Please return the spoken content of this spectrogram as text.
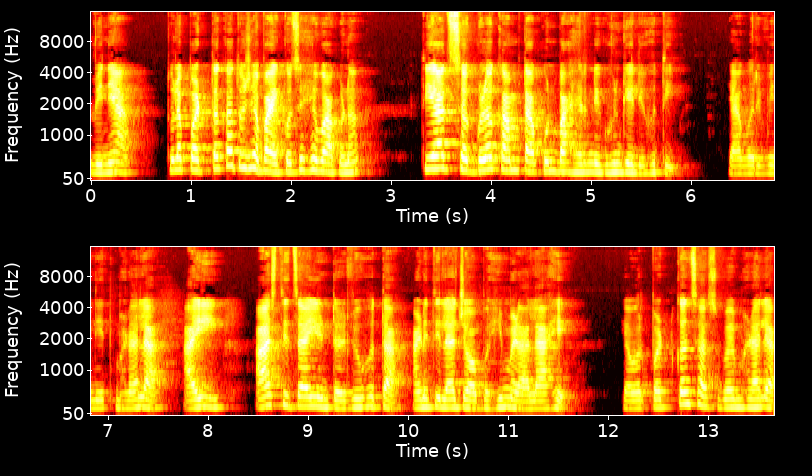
विन्या तुला पटतं का तुझ्या बायकोचं हे वागणं? ती आज सगळं काम टाकून बाहेर निघून गेली होती. यावर विनीत म्हणाला आई आज तिचा इंटरव्ह्यू होता आणि तिला जॉबही मिळाला आहे. यावर पटकन सासूबाई म्हणाल्या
